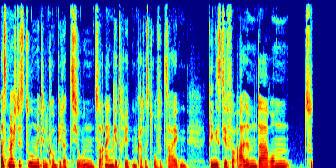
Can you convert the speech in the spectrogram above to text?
Was möchtest du mit den Kompilationen zur eingetretenen Katastrophe zeigen? Ging es dir vor allem darum, zu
